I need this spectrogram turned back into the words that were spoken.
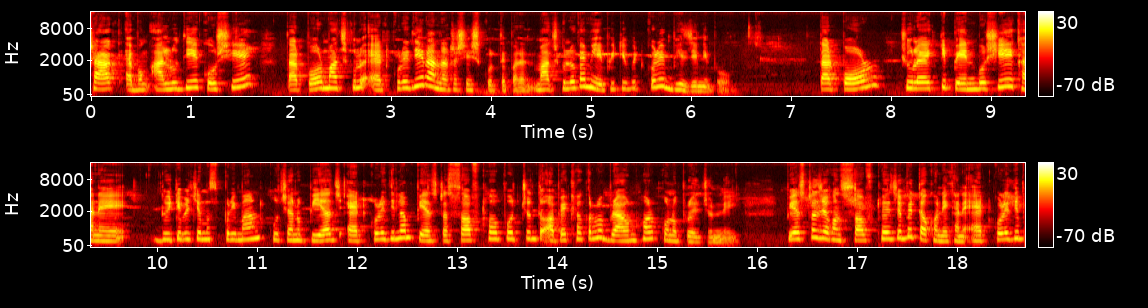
শাক এবং আলু দিয়ে কষিয়ে তারপর মাছগুলো অ্যাড করে দিয়ে রান্নাটা শেষ করতে পারেন। মাছগুলোকে আমি এপিটিপিট করে ভেজে নেব। তারপর চুলায় একটি প্যান বসিয়ে এখানে দুই টেবিল চামচ পরিমাণ কুচানো পেঁয়াজ অ্যাড করে দিলাম। পেঁয়াজটা সফট হওয়া পর্যন্ত অপেক্ষা করব ব্রাউন হওয়ার কোনো প্রয়োজন নেই। পেঁয়াজটা যখন সফট হয়ে যাবে তখন এখানে অ্যাড করে দিব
